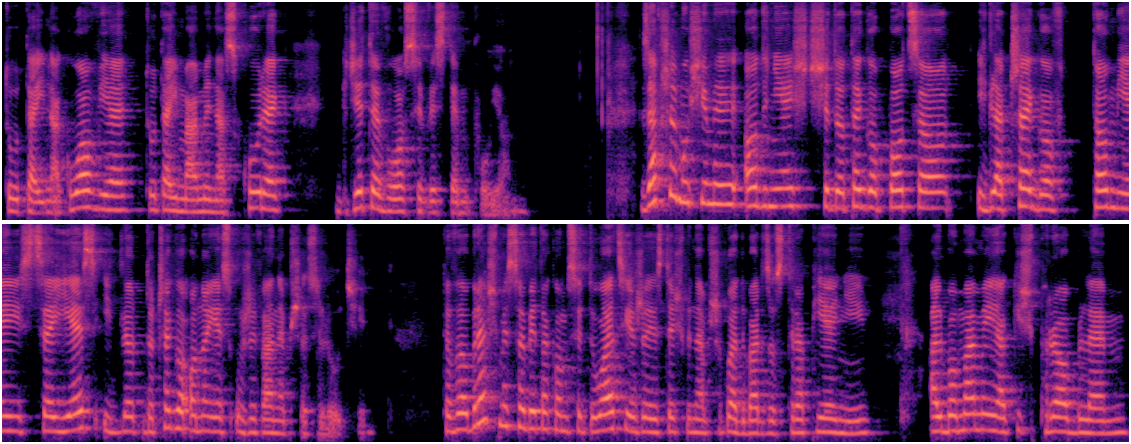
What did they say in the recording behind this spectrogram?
tutaj na głowie, tutaj mamy naskórek, gdzie te włosy występują. Zawsze musimy odnieść się do tego, po co i dlaczego to miejsce jest i do, do czego ono jest używane przez ludzi. To wyobraźmy sobie taką sytuację, że jesteśmy na przykład bardzo strapieni, albo mamy jakiś problem,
